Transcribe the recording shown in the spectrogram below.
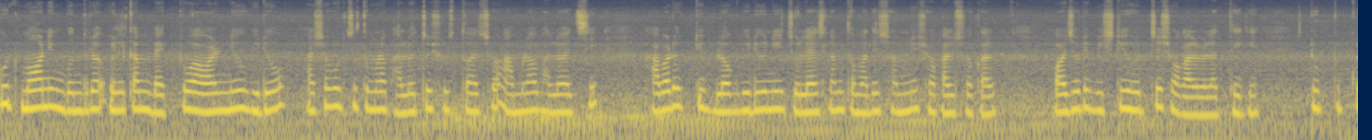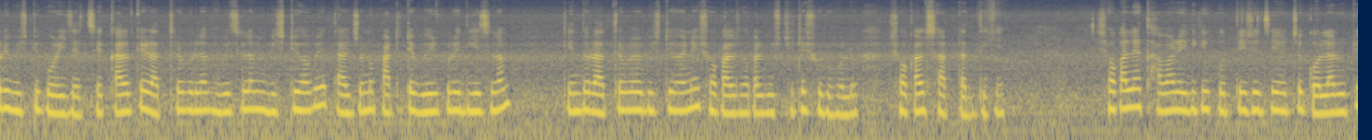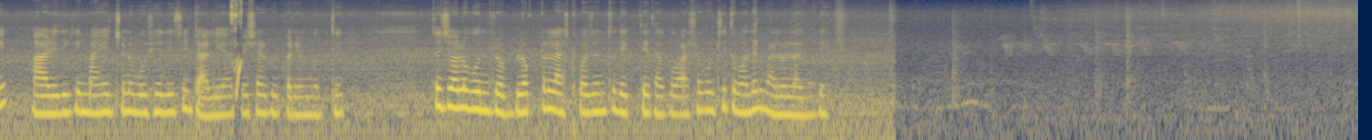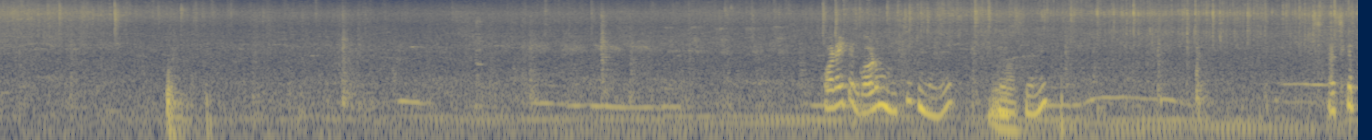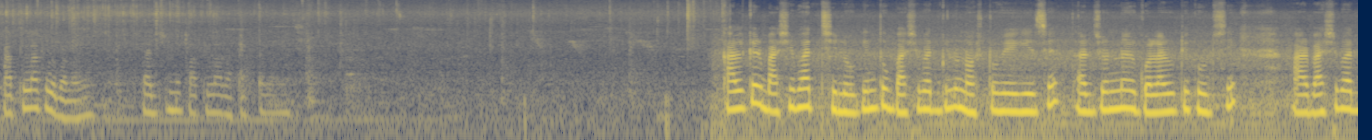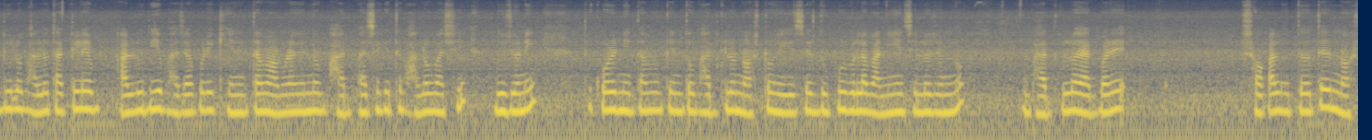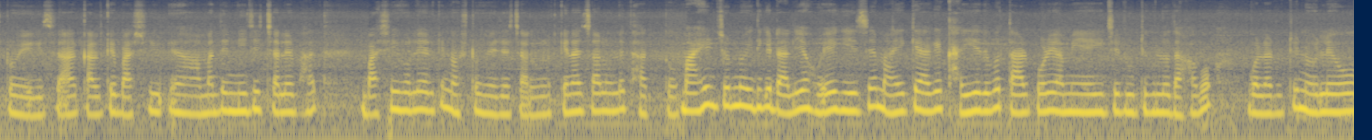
Good morning বন্ধুরা। Welcome back to our new video আশা করছি তোমরা ভালো আছো, সুস্থ আছো, আমরাও ভালো আছি। আবারও একটি ব্লগ ভিডিও নিয়ে চলে আসলাম তোমাদের সামনে সকাল সকাল। অঝরে বৃষ্টি হচ্ছে সকালবেলার থেকে। টুপটুপ করে বৃষ্টি পড়ে যাচ্ছে। কালকে রাত্রেবেলা ভেবেছিলাম বৃষ্টি হবে, তার জন্য পাটিটা বের করে দিয়েছিলাম। কিন্তু রাত্রেবেলা বৃষ্টি হয়নি, সকাল সকাল বৃষ্টিটা শুরু হলো, সকাল সাতটার দিকে। সকালের খাবার এদিকে করতে এসেছে হচ্ছে গলা রুটি আর এদিকে মায়ের জন্য বসিয়ে দিয়েছি ডালিয়া প্রেশার কুকারের মধ্যে। তো চলো বন্ধুরা ব্লগটা লাস্ট পর্যন্ত দেখতে থাকো। আশা করছি তোমাদের ভালো লাগবে। কড়াইটা গরম হচ্ছে কি না। রে? আজকে পাতলা করে বানাবো। তার জন্য পাতলা বাটারটা বানাচ্ছি কালকের বাসি ভাত ছিল, কিন্তু বাসি ভাতগুলো নষ্ট হয়ে গিয়েছে, তার জন্য গলা রুটি করছি। আর বাসি ভাতগুলো ভালো থাকলে আলু দিয়ে ভাজা করে খেয়ে নিতাম। আমরা কিন্তু ভাত ভাজা খেতে ভালোবাসি দুজনেই। তো করে নিতাম, কিন্তু ভাতগুলো নষ্ট হয়ে গেছে। দুপুরবেলা বানিয়েছিল জন্য। ভাতগুলো একবারে সকাল হতে হতে নষ্ট হয়ে গেছে। আর কালকে বাসি আমাদের নিজের চালের ভাত, বাসি হলে আর কি নষ্ট হয়ে যায় চাল। কেনা চাল হলে থাকতো। মাহির জন্য এইদিকে ডালিয়া হয়ে গিয়েছে। মাহিকে আগে খাইয়ে দেবো, তারপরে আমি এই যে রুটিগুলো দেখাবো, গলা রুটি। নইলে ও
